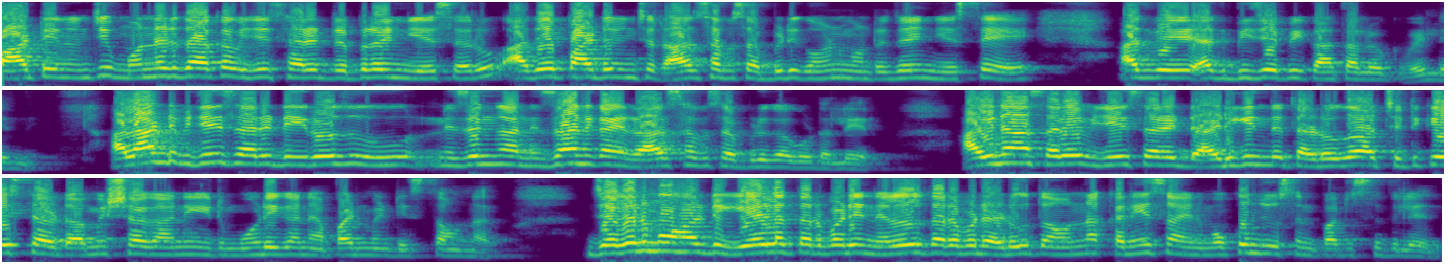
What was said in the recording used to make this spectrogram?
పార్టీ నుంచి మొన్నటిదాకా విజయసాయి రెడ్డి రిప్రజెంట్ చేశారు. అదే పార్టీ నుంచి రాజ్యసభ సభ్యుడిగా ఉండి మొన్న రిజైన్ చేస్తే అది అది బీజేపీ ఖాతాలోకి వెళ్ళింది. అలాంటి విజయసాయిరెడ్డి ఈరోజు నిజంగా నిజానికి ఆయన రాజ్యసభ సభ్యుడిగా కూడా లేరు. అయినా సరే విజయసాయిరెడ్డి రెడ్డి తడుగా చిటికేస్తే అటు అమిత్ షా కానీ ఇటు మోడీ కానీ అపాయింట్మెంట్ ఇస్తా ఉన్నారు. జగన్మోహన్ రెడ్డి ఏళ్ళ తరబడి నెలల తరబడి అడుగుతా ఉన్నా కనీసం ఆయన ముఖం చూసిన పరిస్థితి లేదు.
